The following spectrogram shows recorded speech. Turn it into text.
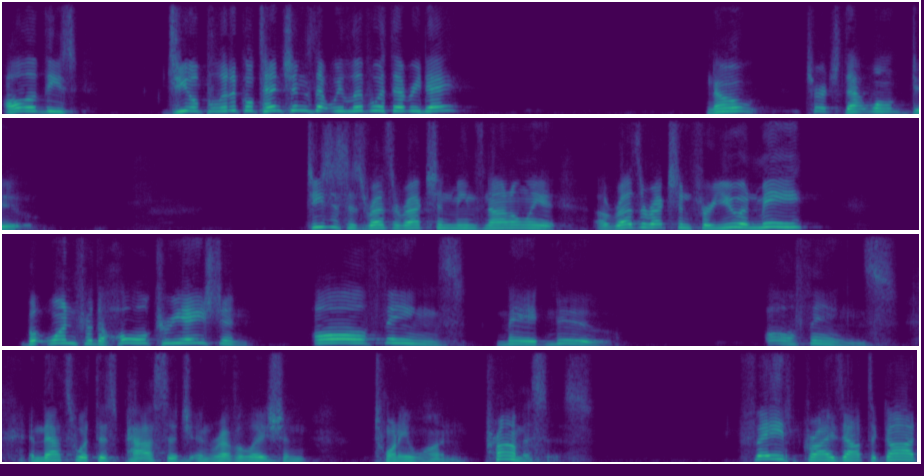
all of these geopolitical tensions that we live with every day? No, Church, that won't do. Jesus' resurrection means not only a resurrection for you and me, but one for the whole creation. All things made new. All things. And that's what this passage in Revelation 21 promises. Faith cries out to God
